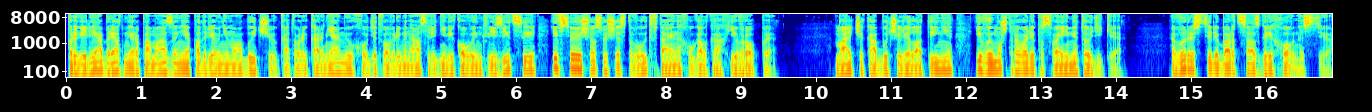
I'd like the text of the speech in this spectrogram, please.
Провели обряд миропомазания по древнему обычаю, который корнями уходит во времена средневековой инквизиции и все еще существует в тайных уголках Европы. Мальчика обучили латыни и вымуштровали по своей методике. Вырастили борца с греховностью.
